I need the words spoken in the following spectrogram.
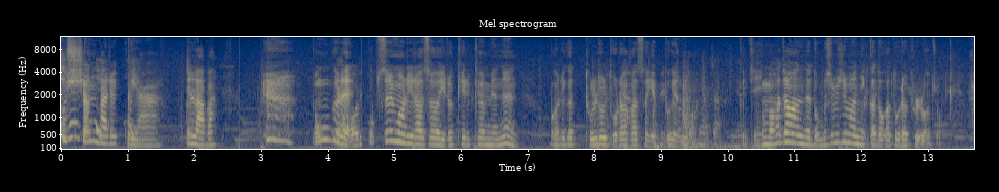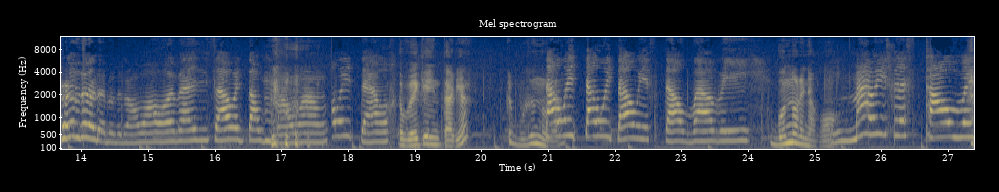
쿠션 바를 거야. 일로 와봐. 동그래. 곱슬머리라서 이렇게 이렇게 하면은 머리가 돌돌 돌아가서 예쁘게 좀 나와. 그지? 엄마 화장하는데 너무 심심하니까 너가 노래 불러줘. 너 외계인 딸이야? 그게 무슨 노래야? 따위 따위 따위 따위 뭔 노래냐고. 마리 스타위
